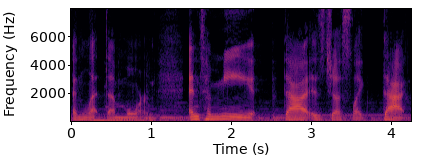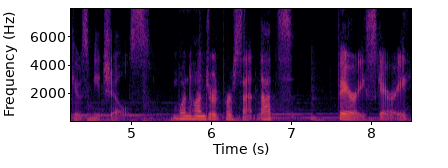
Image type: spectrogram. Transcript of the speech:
and let them mourn. And to me, that is just like, that gives me chills. 100%. That's very scary.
